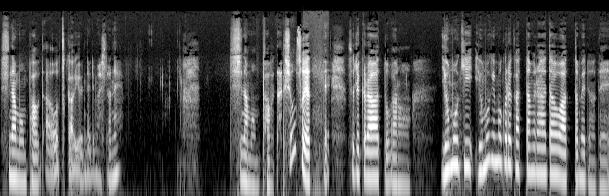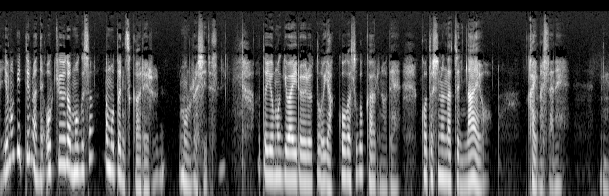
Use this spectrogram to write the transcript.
シナモンパウダーを使うようになりましたね。シナモンパウダーでしょ？そうやって。それから、あと、あの、よもぎ。よもぎもこれ買った体を温めるので、よもぎっていうのはね、お灸のもぐさの元に使われるものらしいですね。あと、よもぎはいろいろと薬効がすごくあるので、今年の夏に苗を買いましたね。うん。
